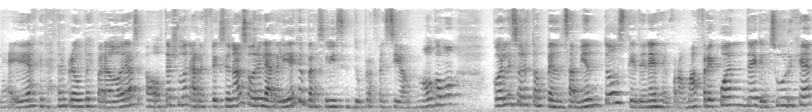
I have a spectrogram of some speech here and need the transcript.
La idea es que estas tres preguntas disparadoras a vos te ayudan a reflexionar sobre la realidad que percibís en tu profesión, ¿no? Como cuáles son estos pensamientos que tenés de forma más frecuente, que surgen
